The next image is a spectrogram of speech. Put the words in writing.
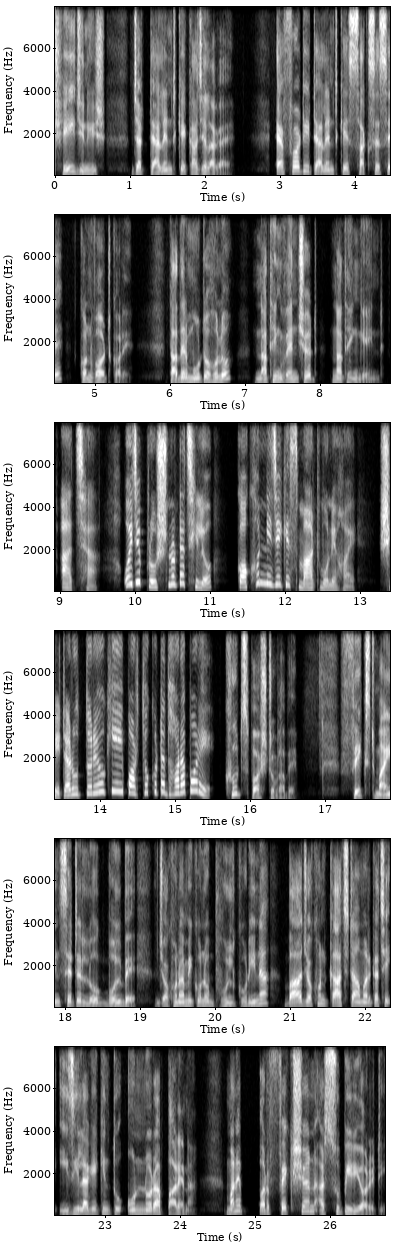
সেই জিনিস যা ট্যালেন্টকে কাজে লাগায়। এফার্টই ট্যালেন্টকে সাকসেসে কনভার্ট করে। তাদের মোটো হলো নাথিং ভেঞ্চার্ড নাথিং গেইনড আচ্ছা ওই যে প্রশ্নটা ছিল কখন নিজেকে স্মার্ট মনে হয়? সেটার উত্তরেও কি এই পার্থক্যটা ধরা পড়ে? খুব স্পষ্টভাবে। ফিক্সড মাইন্ডসেটের লোক বলবে যখন আমি কোনো ভুল করি না বা যখন কাজটা আমার কাছে ইজি লাগে কিন্তু অন্যরা পারে না। মানে পারফেকশন আর সুপিরিয়রিটি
